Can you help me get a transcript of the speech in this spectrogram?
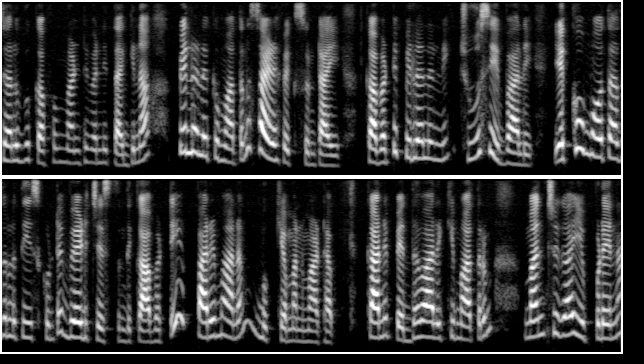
జలుబు కఫం వంటివన్నీ తగ్గినా పిల్లలకు మాత్రం సైడ్ ఎఫెక్ట్స్ ఉంటాయి. కాబట్టి పిల్లలని చూసి ఇవ్వాలి. ఎక్కువ మోతాదులో తీసుకుంటే వేడి చేస్తుంది కాబట్టి పరిమాణం ముఖ్యం అన్నమాట కానీ పెద్దవారికి మాత్రం మంచిగా ఎప్పుడైనా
